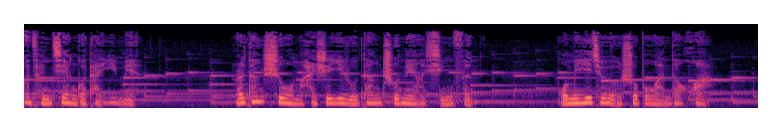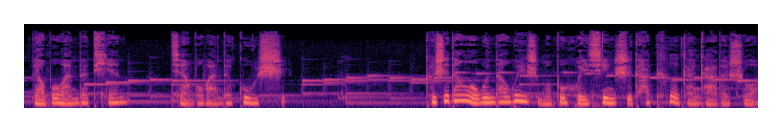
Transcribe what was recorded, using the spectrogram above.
我曾见过他一面，而当时我们还是一如当初那样兴奋，我们依旧有说不完的话。聊不完的天，讲不完的故事。可是当我问他为什么不回信时，他特尴尬的说：“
